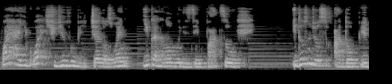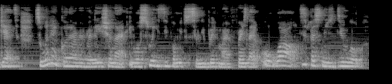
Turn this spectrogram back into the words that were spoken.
why are you why should you even be jealous when you guys are not on the same path? So it doesn't just add up, you get. So when I got that revelation, I, it was so easy for me to celebrate my friends. Like, oh wow, this person is doing well.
